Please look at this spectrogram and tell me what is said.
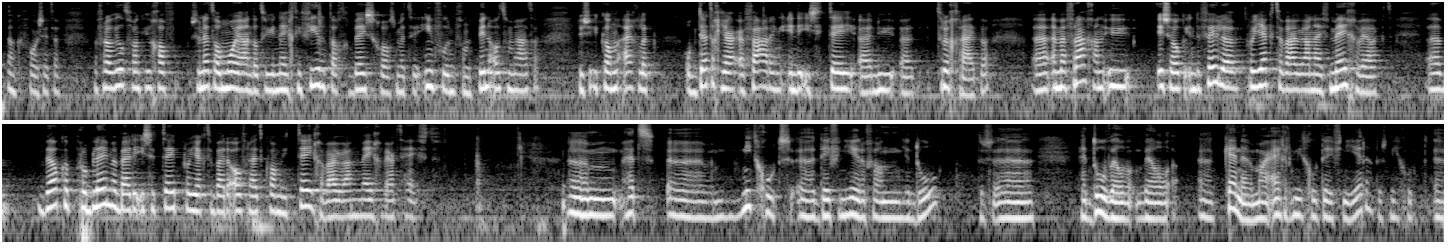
Dank u, voorzitter. Mevrouw Wildvank, u gaf zo net al mooi aan dat u in 1984 bezig was met de invoering van de pinautomaten. Dus u kan eigenlijk op 30 jaar ervaring in de ICT uh, nu uh, teruggrijpen. Uh, en mijn vraag aan u is ook in de vele projecten waar u aan heeft meegewerkt, welke problemen bij de ICT-projecten bij de overheid kwam u tegen waar u aan meegewerkt heeft? Um, het niet goed definiëren van je doel. Dus uh, het doel wel, wel uh, kennen, maar eigenlijk niet goed definiëren. Dus niet goed uh,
